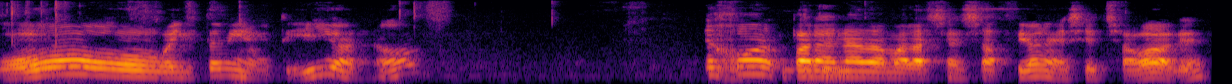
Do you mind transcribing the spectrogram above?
Oh, 20 minutillos, ¿no? Dejó para nada malas sensaciones ese chaval, ¿eh?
